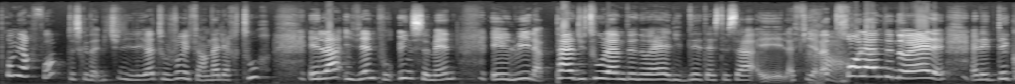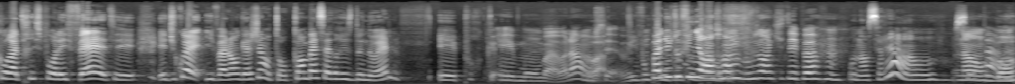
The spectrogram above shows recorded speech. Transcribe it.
première fois, parce que d'habitude, il y va toujours, il fait un aller-retour. Et là, ils viennent pour une semaine, et lui, il a pas du tout l'âme de Noël, il déteste ça, et la fille, elle a Ah. trop l'âme de Noël, elle est décoratrice pour les fêtes, et, et du coup, il va l'engager en tant qu'ambassadrice de Noël. Et pour que. Et bon, bah voilà, on Ouais. sait- ils vont pas On du tout finir ensemble, vous inquiétez pas. On n'en sait rien, hein, on sait Non, pas. bon,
